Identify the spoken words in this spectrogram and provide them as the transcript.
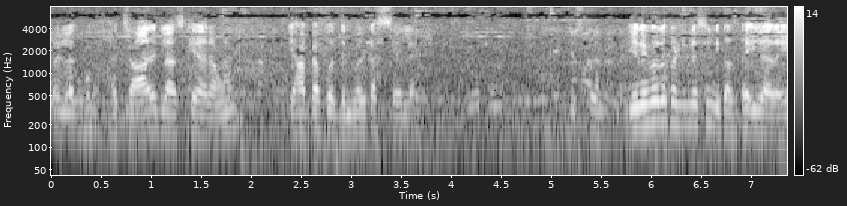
तो लगभग हज़ार ग्लास के अराउंड यहाँ पे आपको दिन भर का सेल है। ये देखो तो कंटिन्यूसली निकलता ही जा रहा है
